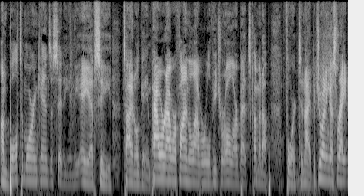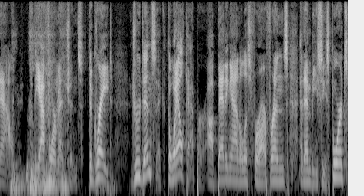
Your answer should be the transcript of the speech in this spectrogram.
on Baltimore and Kansas City in the AFC title game. Power Hour, final hour will feature all our bets coming up for tonight. But joining us right now, the aforementioned, the great Drew Dinsick, the whale capper, a betting analyst for our friends at NBC Sports,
